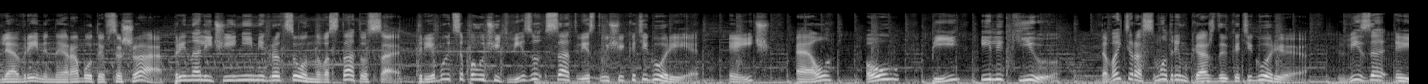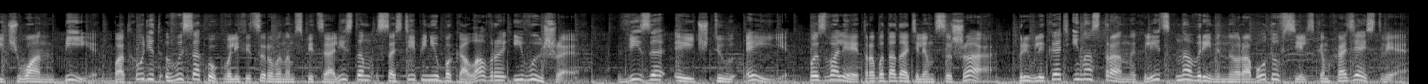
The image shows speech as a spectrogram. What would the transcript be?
Для временной работы в США при наличии неиммиграционного статуса требуется получить визу соответствующей категории H, L, O, P или Q. Давайте рассмотрим каждую категорию. Виза H1B подходит высококвалифицированным специалистам со степенью бакалавра и выше. Виза H2A позволяет работодателям США привлекать иностранных лиц на временную работу в сельском хозяйстве.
